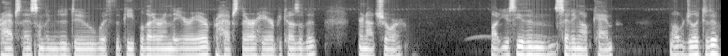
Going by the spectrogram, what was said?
perhaps it has something to do with the people that are in the area, or perhaps they're here because of it. You're not sure. But you see them setting up camp. What would you like to do?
